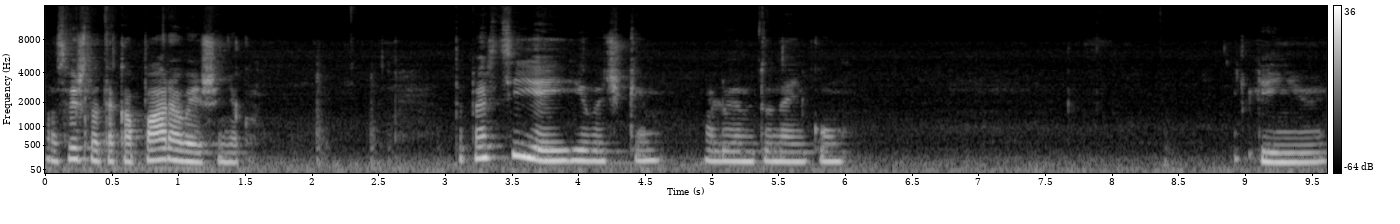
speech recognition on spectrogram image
Нас вийшла така пара вишеньок. Тепер з цієї гілочки малюємо тоненьку лінію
